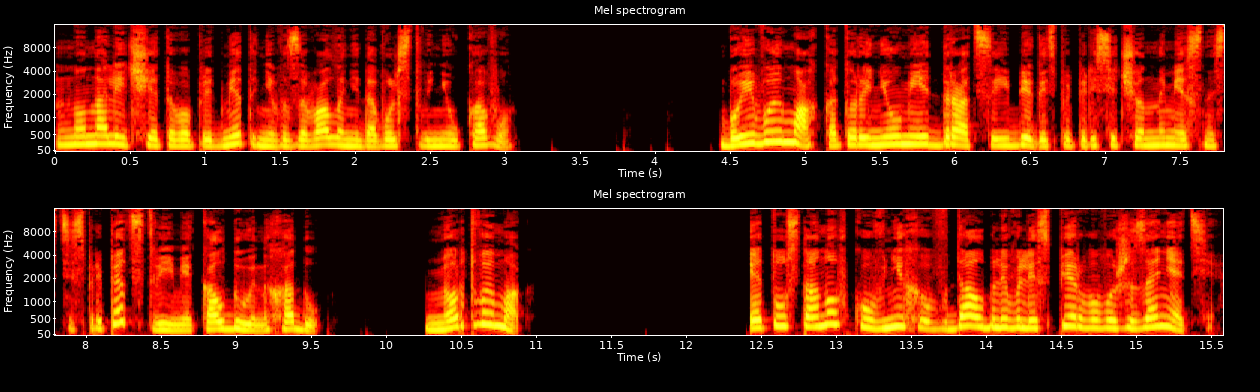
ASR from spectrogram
Но наличие этого предмета не вызывало недовольства ни у кого. Боевой маг, который не умеет драться и бегать по пересеченной местности с препятствиями, колдуя на ходу. Мертвый маг. Эту установку в них вдалбливали с первого же занятия.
